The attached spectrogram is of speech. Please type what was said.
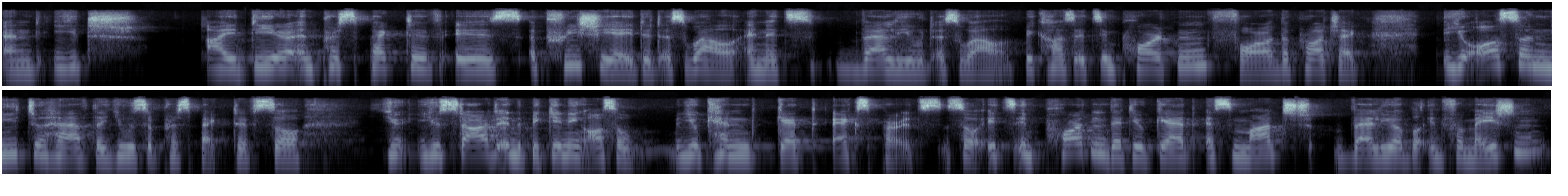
and each idea and perspective is appreciated as well, and it's valued as well because it's important for the project. You also need to have the user perspective. So you, you start in the beginning also you can get experts. So it's important that you get as much valuable information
